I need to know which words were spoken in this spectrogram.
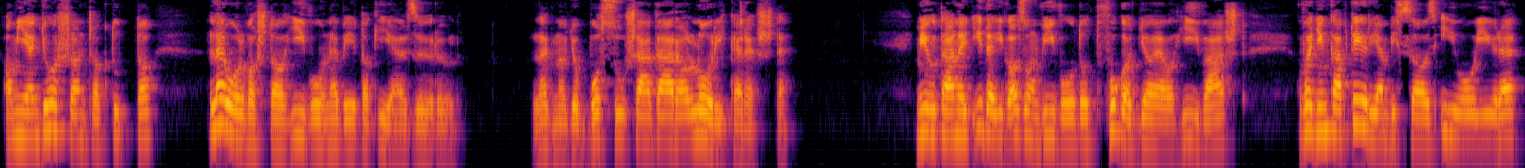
Amilyen gyorsan csak tudta, leolvasta a hívó nevét a kijelzőről. Legnagyobb bosszúságára Lori kereste. Miután egy ideig azon vívódott, fogadja-e a hívást, vagy inkább térjen vissza az ióire,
